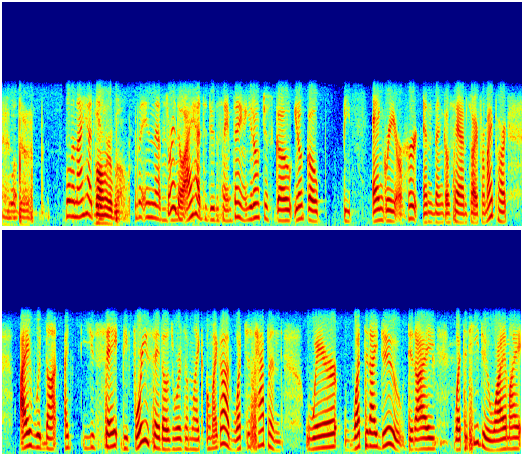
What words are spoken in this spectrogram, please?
and Well, uh, well, and I had vulnerable. But in that story, Mhm. though, I had to do the same thing. You don't just go. You don't go be angry or hurt and then go say I'm sorry for my part. I would not. I you say before you say those words. I'm like, oh my God, what just happened? Where? What did I do? Did I? What did he do? Why am I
